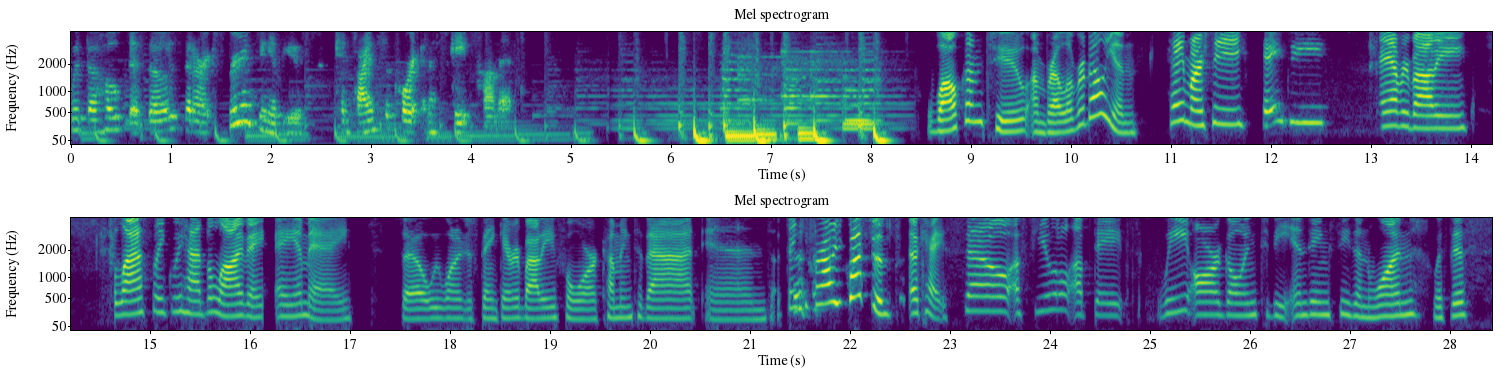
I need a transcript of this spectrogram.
With the hope that those that are experiencing abuse can find support and escape from it. Welcome to Umbrella Rebellion. Hey, Marcy. Hey, Dee. Hey, everybody. The last week we had the live AMA. So we want to just thank everybody for coming to that and uh, thank you for all your questions. Okay, so a few little updates. We are going to be ending season one with this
